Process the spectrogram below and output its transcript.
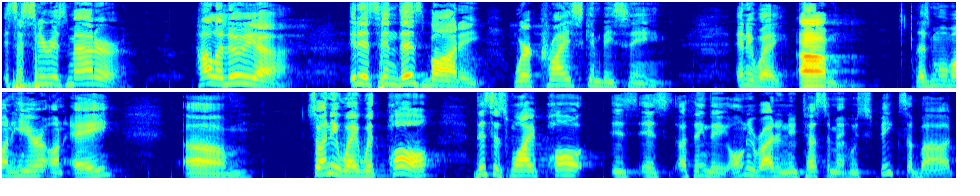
It's a serious matter. Hallelujah. It is in this body where Christ can be seen. Anyway, um, let's move on here on A. Um, so anyway, with Paul, this is why Paul is, is, I think, the only writer in the New Testament who speaks about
